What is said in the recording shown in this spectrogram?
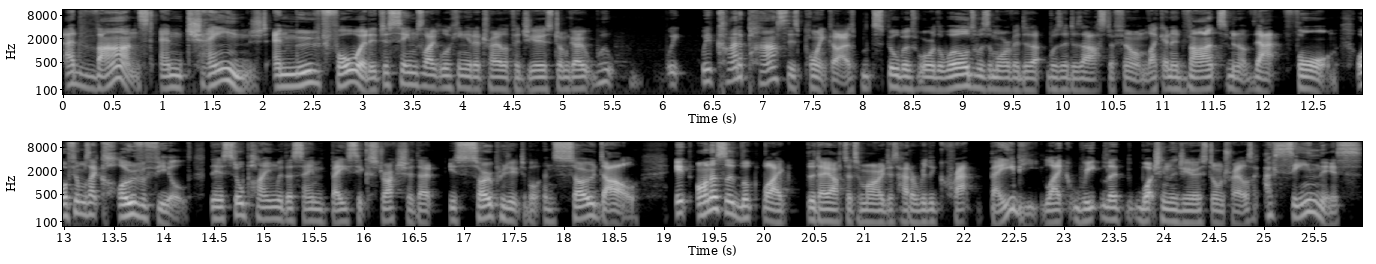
advanced and changed and moved forward, it just seems like looking at a trailer for Geostorm, go, well, we we've kind of passed this point, guys. Spielberg's War of the Worlds was a more of a was a disaster film, like an advancement of that form, or films like Cloverfield. They're still playing with the same basic structure that is so predictable and so dull. It honestly looked like the day after tomorrow just had a really crap baby. Like re- like watching the Geostorm trailers, like I've seen this.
